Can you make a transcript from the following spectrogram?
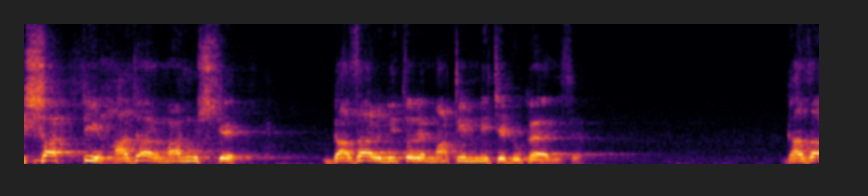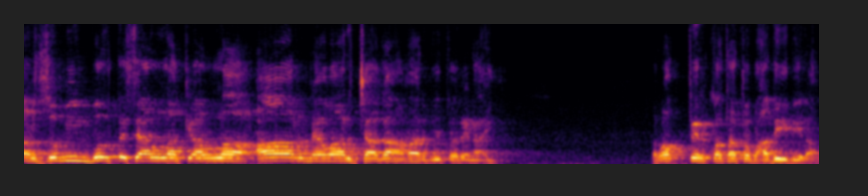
ষাটটি হাজার মানুষকে গাজার ভিতরে মাটির নিচে ঢুকাইয়া দিছে। গাজার জমিন বলতেছে, আল্লাহকে আল্লাহ, আর নেওয়ার জায়গা আমার ভিতরে নাই। রক্তের কথা তো বাদই দিলাম।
